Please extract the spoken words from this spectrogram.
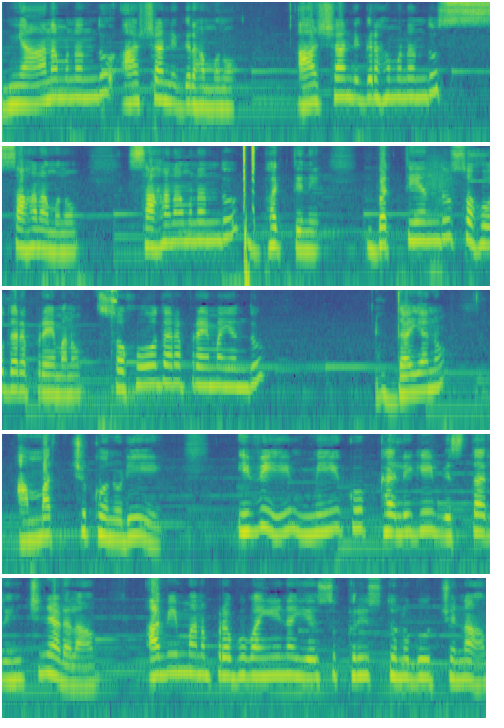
జ్ఞానమునందు ఆశా నిగ్రహమును ఆశా నిగ్రహమునందు సహనమును సహనమునందు భక్తిని భక్తి ఎందు సహోదర ప్రేమను సహోదర ప్రేమ యందు దయను అమర్చుకొనుడి. ఇవి మీకు కలిగి విస్తరించినడల అవి మన ప్రభువైన యేసుక్రీస్తును గూర్చిన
